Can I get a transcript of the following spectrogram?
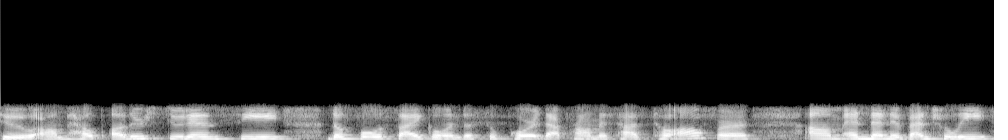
to um, help other students see the full cycle and the support that Promise has to offer. Um, and then eventually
